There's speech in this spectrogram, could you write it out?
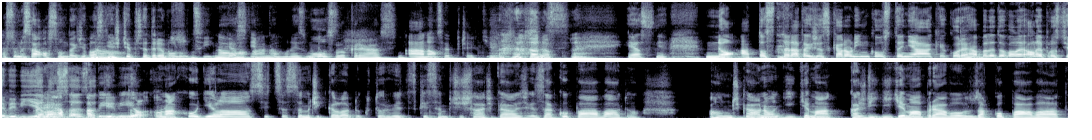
88, takže vlastně no. ještě před revolucí. No, Jasně, ano. komunismus. To bylo krásný. Ano. Se předtím. ano. Jasně. No a to teda, takže s Karolínkou jste nějak jako rehabilitovali, ale prostě vyvíjela Rehab- se zatím. Vyvíjel, tak. Ona chodila, sice jsem říkala doktor, vždycky jsem přišla, říkala, že zakopává to. A on říká, no dítě má, každý dítě má právo zakopávat,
